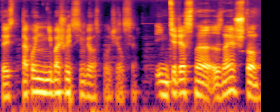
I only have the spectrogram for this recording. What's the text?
То есть такой небольшой симбиоз получился. Интересно, знаешь что?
